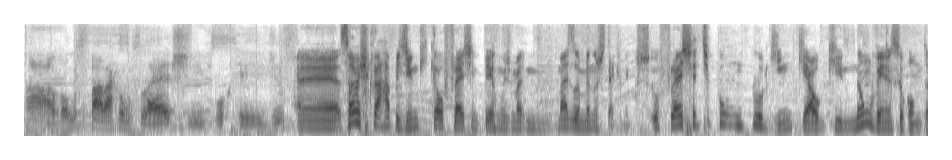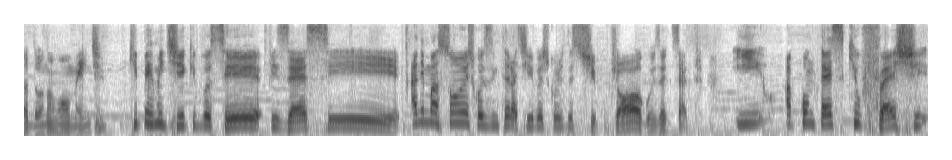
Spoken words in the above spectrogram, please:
ah, vamos parar com o Flash e por que disso? É, só explicar rapidinho o que é o Flash em termos ma- mais ou menos técnicos. O Flash é tipo um plugin, que é algo que não vem no seu computador normalmente, que permitia que você fizesse animações, coisas interativas, coisas desse tipo, jogos, etc. E acontece que o Flash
